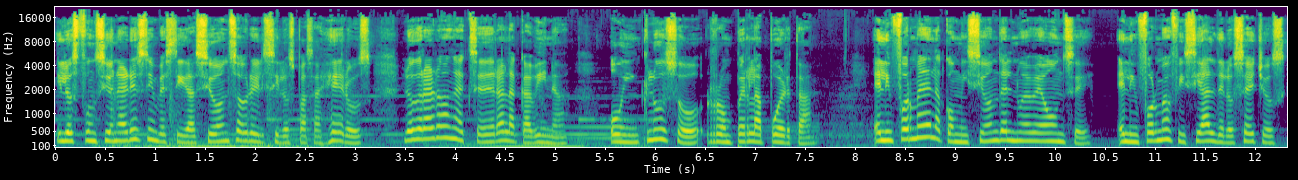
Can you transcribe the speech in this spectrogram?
y los funcionarios de investigación sobre si los pasajeros lograron acceder a la cabina o incluso romper la puerta. El informe de la Comisión del 911, el informe oficial de los hechos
